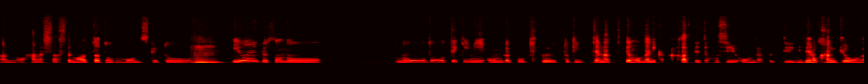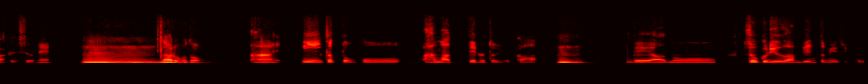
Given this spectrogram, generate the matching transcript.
あの話させてもらったと思うんですけど、うん。いわゆるその、能動的に音楽を聴くときじゃなくても何かかかっててほしい音楽っていう意味での環境音楽ですよね。うーん。なるほど。はい。にちょっとこう、ハマってるというか、うん。で、あの、俗流アンビエントミュージックっ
